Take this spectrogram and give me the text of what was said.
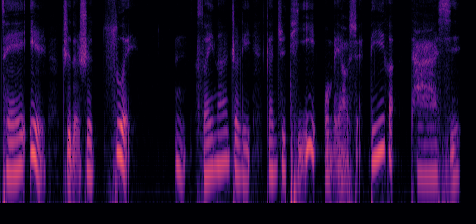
제 일指的是最，嗯，所以呢，这里根据题意，我们要选第一个，다시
